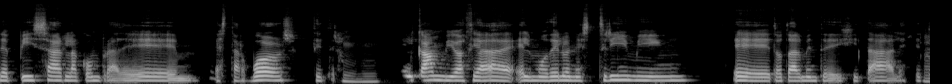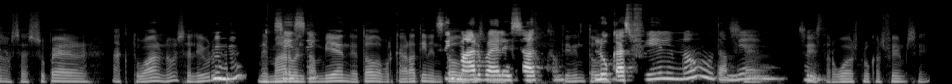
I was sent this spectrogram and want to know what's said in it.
de Pixar, la compra de mm, Star Wars, etc. El cambio hacia el modelo en streaming, eh, totalmente digital, etc. Ah, o sea, es súper actual, ¿no? Ese libro. De Marvel también, de todo, porque ahora tienen todo. Sí, Marvel, exacto. Lucasfilm, ¿no? También. Sí, Star Wars, Lucasfilm, sí.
